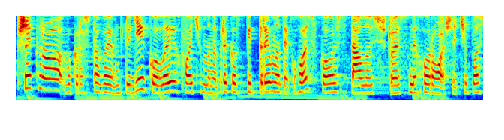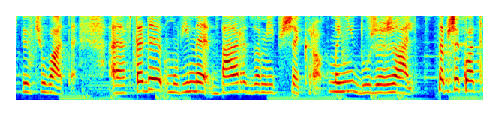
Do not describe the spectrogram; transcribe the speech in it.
Przykro використовуємо тоді, коли хочемо, наприклад, підтримати когось, в когось сталося щось нехороше, чи поспівчувати. Wtedy mówimy bardzo mi przykro. Мені дуже жаль. Przykład,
